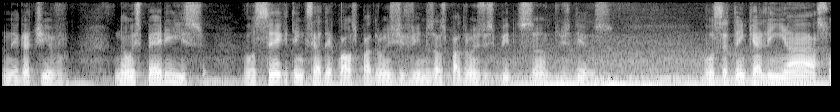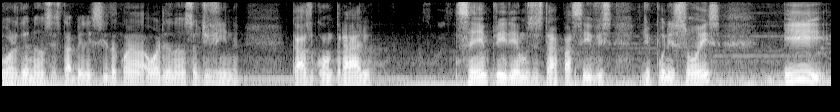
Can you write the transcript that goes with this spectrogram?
Negativo. Não espere isso. Você que tem que se adequar aos padrões divinos, aos padrões do Espírito Santo de Deus. Você tem que alinhar a sua ordenança estabelecida com a ordenança divina. Caso contrário, sempre iremos estar passíveis de punições e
